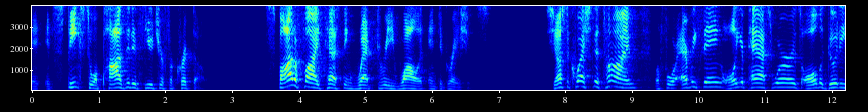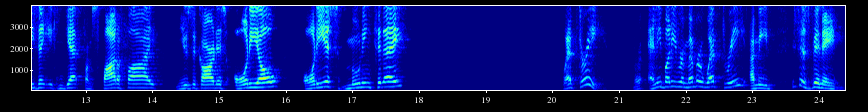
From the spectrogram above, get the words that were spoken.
it, it speaks to a positive future for crypto. Spotify testing Web3 wallet integrations. Just a question of time before everything, all your passwords, all the goodies that you can get from Spotify, music artists, audio, Audius mooning today. Web3. Anybody remember Web3? I mean, this has been a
